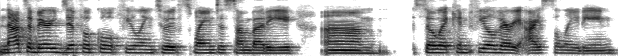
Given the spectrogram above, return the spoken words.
And that's a very difficult feeling to explain to somebody. Um, so it can feel very isolating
